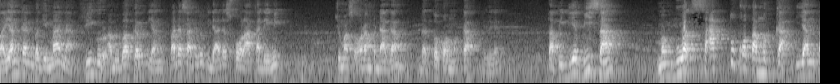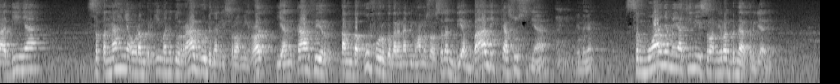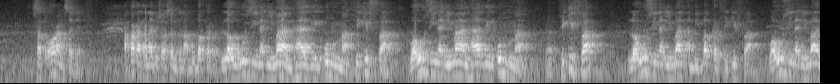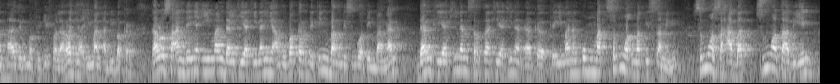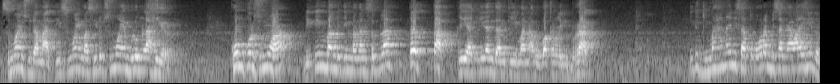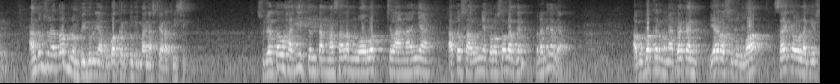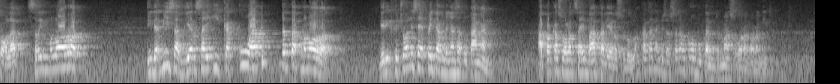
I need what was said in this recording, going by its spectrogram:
Bayangkan bagaimana figur Abu Bakar yang pada saat itu tidak ada sekolah akademik, cuma seorang pedagang dan tokoh Mekah, gitu kan. Tapi dia bisa membuat satu kota Mekah yang tadinya setengahnya orang beriman itu ragu dengan Isra Mi'raj, yang kafir tambah kufur kepada Nabi Muhammad SAW, dia balik kasusnya, gitu kan. Semuanya meyakini Isra Mi'raj benar terjadi. Satu orang saja apa kata Nabi SAW tentang Abu Bakar? Lawuzina iman hadil umma fi kiffa. Wawuzina iman hadil umma fi kiffa. Lawuzina iman Abi Bakar fi kiffa. Wawuzina iman hadil umma fi kiffa. La rajah iman Abi Bakar. Kalau seandainya iman dan keyakinannya Abu Bakar ditimbang di sebuah timbangan. Dan keyakinan serta keyakinan eh, ke, keimanan umat semua umat Islam ini semua sahabat, semua tabiin, semua yang sudah mati, semua yang masih hidup, semua yang belum lahir, kumpul semua, ditimbang di timbangan sebelah, tetap keyakinan dan keimanan Abu Bakar lebih berat. Ini gimana ini satu orang bisa ngalahin itu? Antum sudah tahu belum figurnya Abu Bakar itu gimana secara fisik? Sudah tahu hadis tentang masalah melorot celananya atau sarungnya kalau sholat kan? Pernah dengar nggak? Abu Bakar mengatakan, Ya Rasulullah, saya kalau lagi sholat sering melorot. Tidak bisa, biar saya ikat kuat, tetap melorot. Jadi kecuali saya pegang dengan satu tangan. Apakah sholat saya batal ya Rasulullah? Kata Nabi SAW, kau bukan termasuk orang-orang itu.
